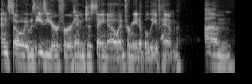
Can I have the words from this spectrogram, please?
And so it was easier for him to say no and for me to believe him. Um,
